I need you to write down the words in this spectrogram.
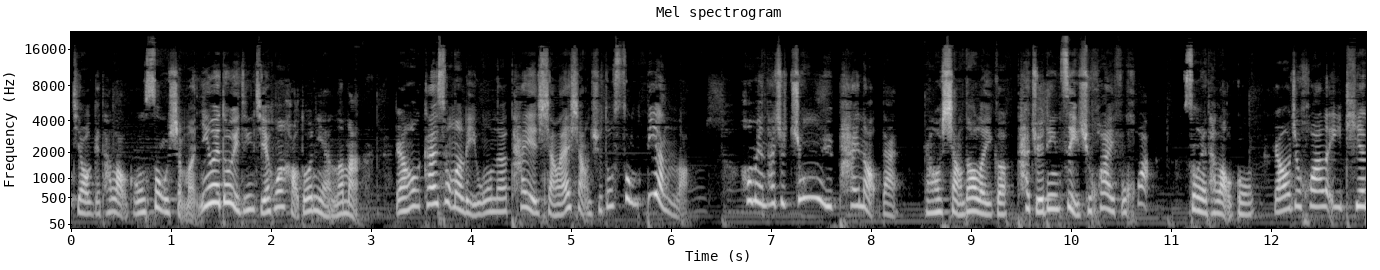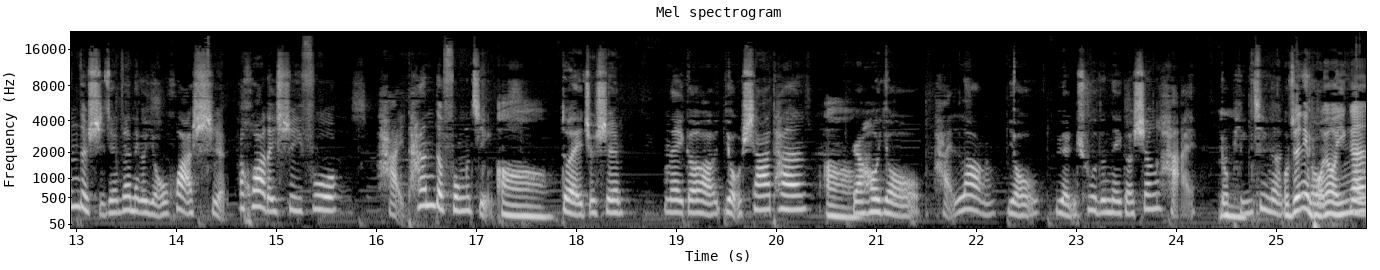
底要给她老公送什么？因为都已经结婚好多年了嘛。然后该送的礼物呢，她也想来想去都送遍了。后面她就终于拍脑袋，然后想到了一个，她决定自己去画一幅画。送给她老公，然后就花了一天的时间在那个油画室，她画的是一幅海滩的风景，哦对，就是那个有沙滩，啊，然后有海浪，有远处的那个深海，有平静的。嗯我觉得你朋友应该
